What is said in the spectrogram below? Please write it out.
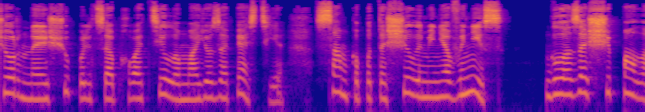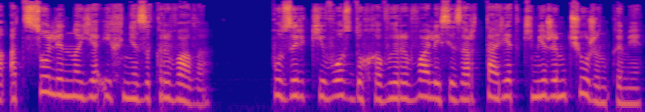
Черное щупальце обхватило мое запястье. Самка потащила меня вниз. Глаза щипала от соли, но я их не закрывала. Пузырьки воздуха вырывались изо рта редкими жемчужинками.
